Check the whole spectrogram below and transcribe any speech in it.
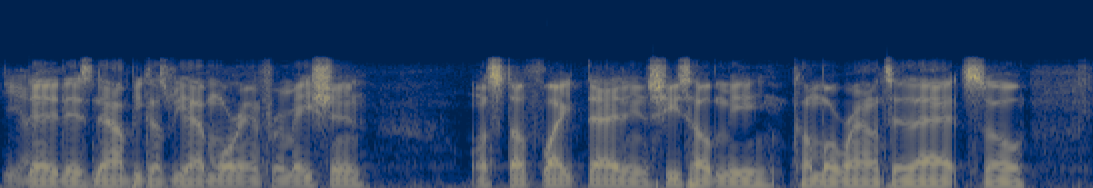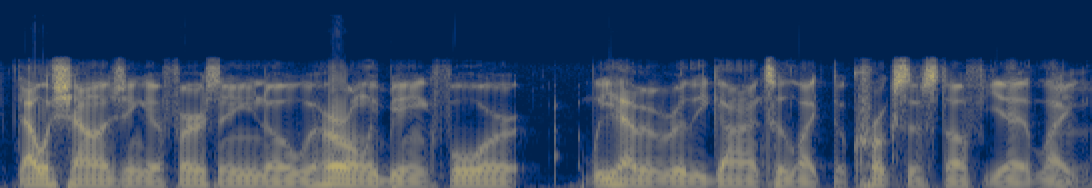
yeah. than it is now because we have more information on stuff like that. And she's helped me come around to that. So that was challenging at first. And you know, with her only being four, we haven't really gotten to like the crux of stuff yet. Like mm.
